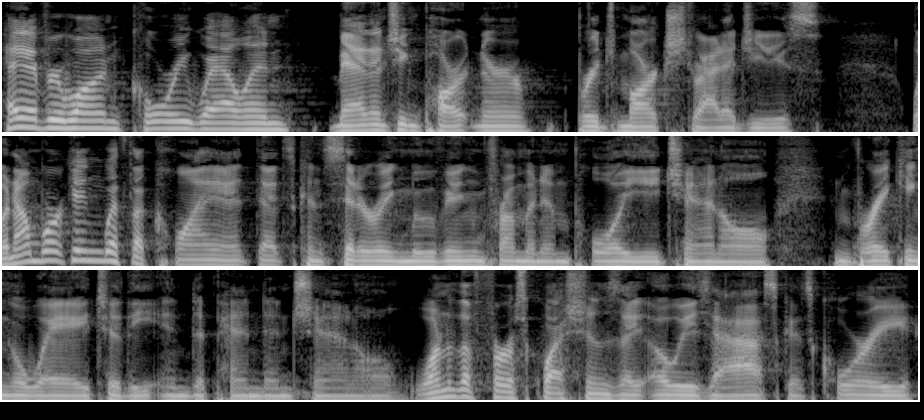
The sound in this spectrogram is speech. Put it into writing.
Hey everyone, Corey Walen, managing partner, Bridgemark Strategies. When I'm working with a client that's considering moving from an employee channel and breaking away to the independent channel, one of the first questions they always ask is Corey,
